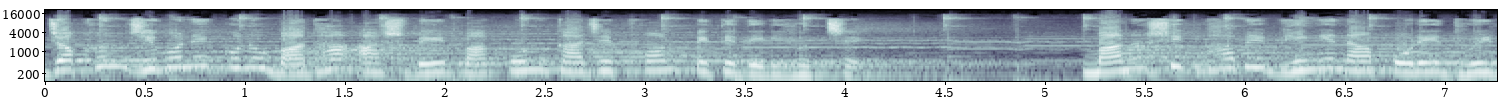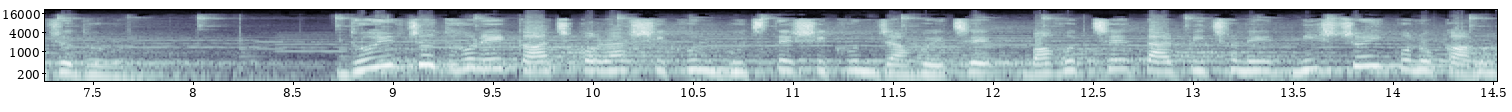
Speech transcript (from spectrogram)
যখন জীবনে কোনো বাধা আসবে বা কোন কাজে ফল পেতে দেরি হচ্ছে। মানসিকভাবে ভেঙে না পড়ে ধৈর্য ধরুন। ধৈর্য ধরে কাজ করা শিখুন, বুঝতে শিখুন যা হয়েছে, বা হচ্ছে তার পিছনে নিশ্চয়ই কোনো কারণ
